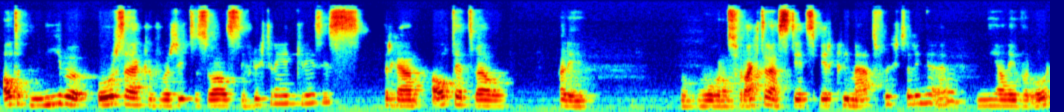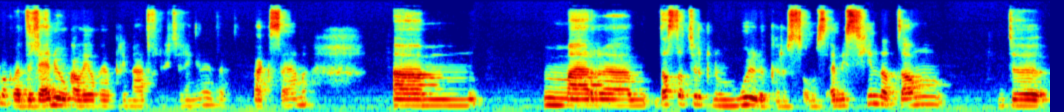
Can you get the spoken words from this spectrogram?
altijd nieuwe oorzaken voor zitten, zoals de vluchtelingencrisis. Er gaan altijd wel, allee, we mogen ons verwachten aan steeds meer klimaatvluchtelingen. Hè? Niet alleen voor oorlog, maar er zijn nu ook al heel veel klimaatvluchtelingen, dat vaak samen. Um, maar um, dat is natuurlijk een moeilijkere soms. En misschien dat dan de,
